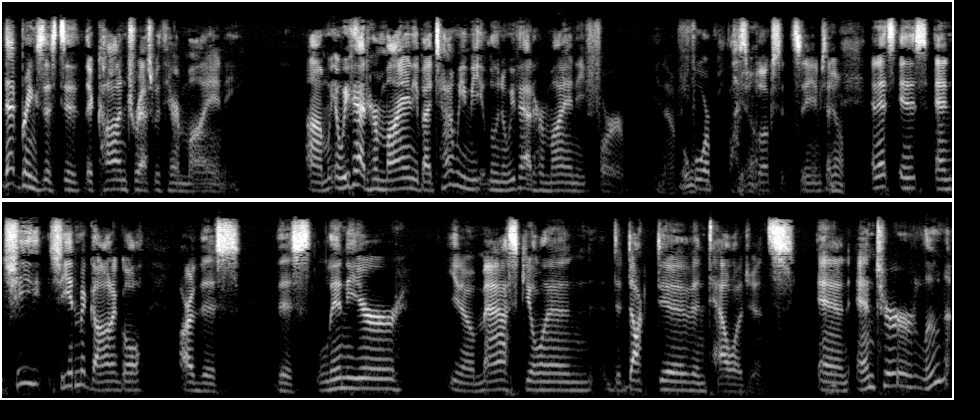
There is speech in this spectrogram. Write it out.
that brings us to the contrast with Hermione. Um, and we've had Hermione. By the time we meet Luna, we've had Hermione for you know four plus yeah. books it seems, and Yeah. and it's, it's and she she and McGonagall are this this linear, you know, masculine, deductive intelligence, and enter Luna,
